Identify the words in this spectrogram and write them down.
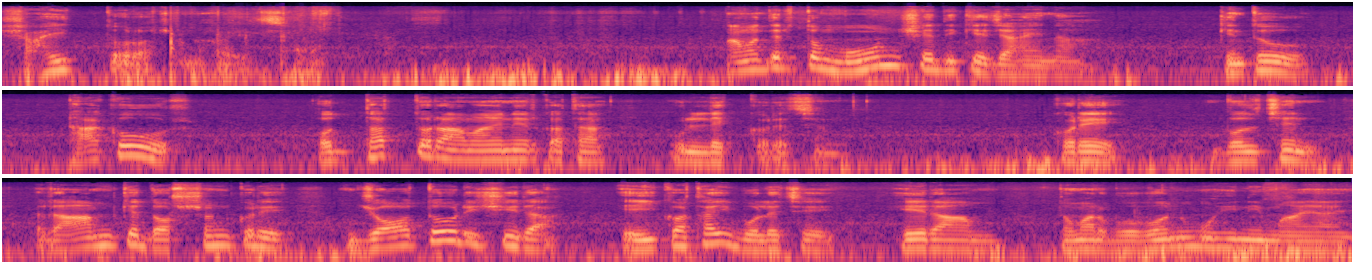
সাহিত্য রচনা হয়েছে। আমাদের তো মন সেদিকে যায় না। কিন্তু ঠাকুর অধ্যাত্ম রামায়ণের কথা উল্লেখ করেছেন। করে বলছেন, রামকে দর্শন করে যত ঋষিরা এই কথাই বলেছে, হে রাম, তোমার ভুবনমোহিনী মায়ায়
